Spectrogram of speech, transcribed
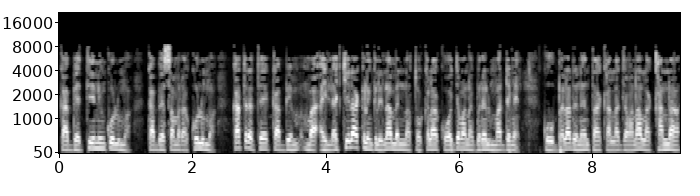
ka bɛn teninkolu ma ka bɛn samarakolu ma katrɛtɛ ka bɛn ma ayi lacila kelen kelenna mɛ natɔkɛla k'o jamana gbɛrɛlu ma dɛmɛ k'o bɛɛ ladɛnɛn ta k'a la jamana la kanda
